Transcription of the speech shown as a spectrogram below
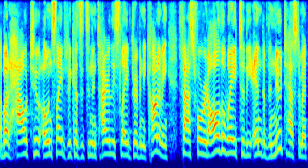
about how to own slaves because it's an entirely slave driven economy. Fast forward all the way to the end of the New Testament,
